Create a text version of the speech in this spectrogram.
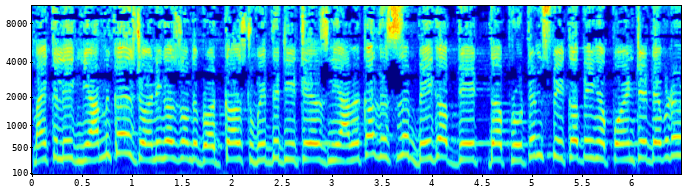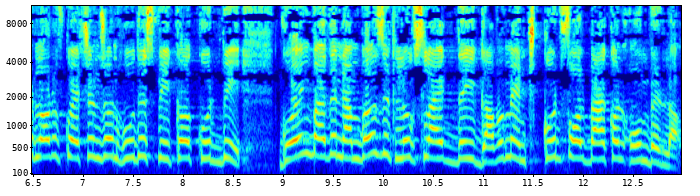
My colleague Nyamika is joining us on the broadcast with the details. Nyamika, this is a big update. The pro tem speaker being appointed. There were a lot of questions on who the speaker could be. Going by the numbers, it looks like the government could fall back on Om Birla.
